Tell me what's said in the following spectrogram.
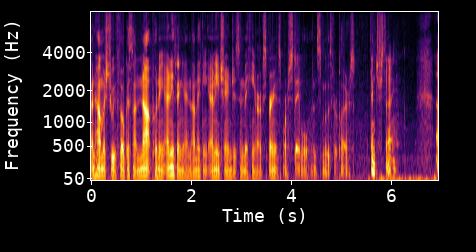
and how much do we focus on not putting anything in, not making any changes, and making our experience more stable and smooth for players. Interesting. Uh,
